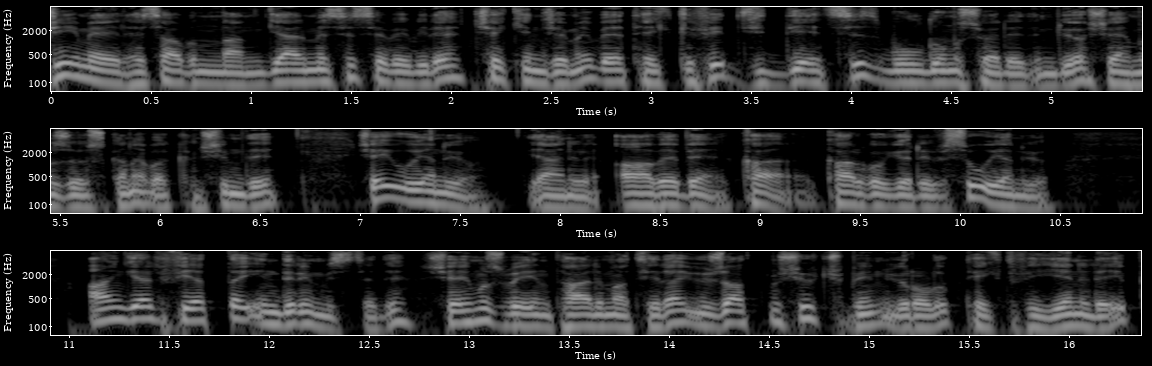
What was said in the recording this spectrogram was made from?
Gmail hesabından gelmesi sebebiyle çekincemi ve teklifi ciddiyetsiz bulduğumu söyledim diyor Şehmuz Özkan'a bakın şimdi şey uyanıyor yani ABB ka- kargo görevlisi uyanıyor. Angel fiyatta indirim istedi. Şehmuz Bey'in talimatıyla 163 bin euroluk teklifi yenileyip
